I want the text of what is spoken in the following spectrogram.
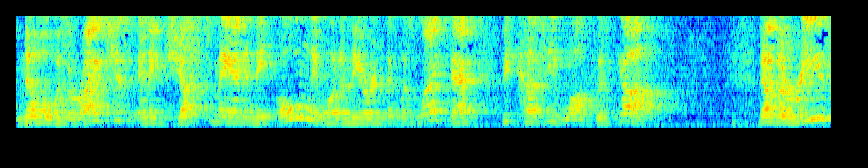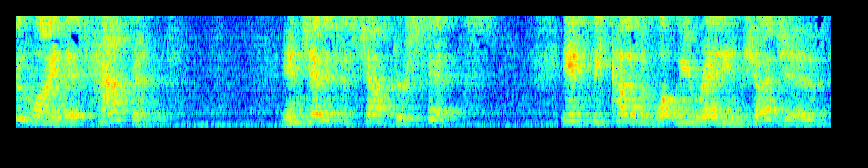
Noah was a righteous and a just man, and the only one on the earth that was like that because he walked with God. Now, the reason why this happened in Genesis chapter 6 is because of what we read in Judges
